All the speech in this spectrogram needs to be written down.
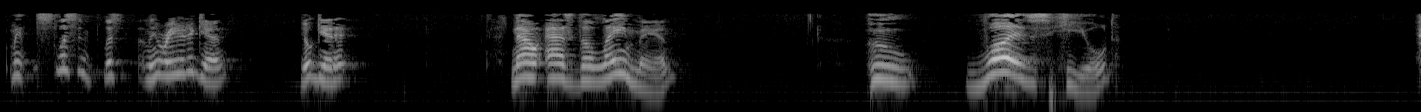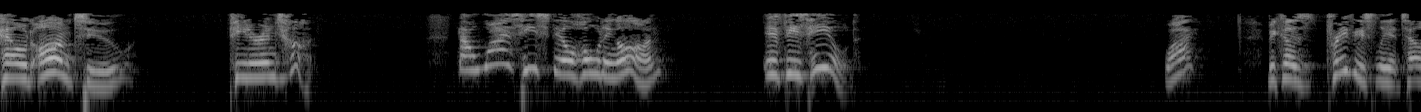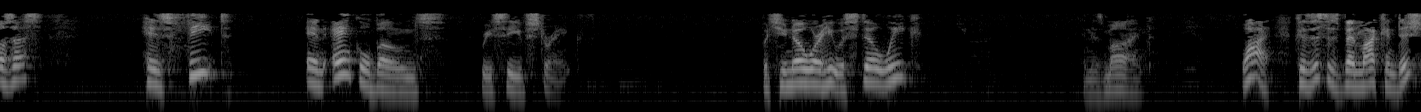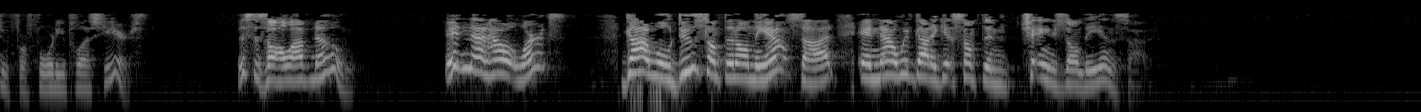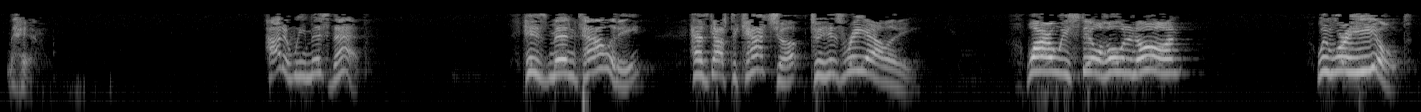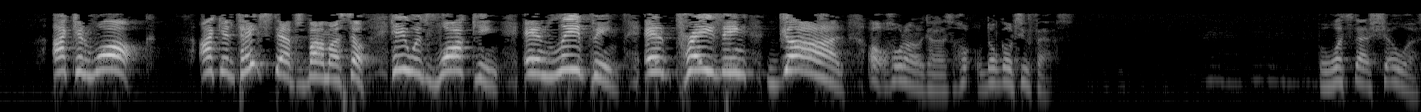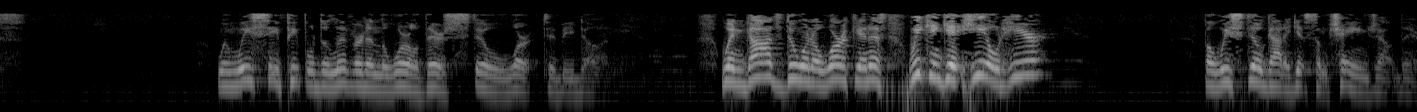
I mean, listen, listen, let me read it again. You'll get it. Now, as the lame man who was healed held on to Peter and John. Now, why is he still holding on if he's healed? Why? Because previously it tells us his feet and ankle bones received strength. But you know where he was still weak? In his mind. Why? Because this has been my condition for 40 plus years. This is all I've known. Isn't that how it works? God will do something on the outside, and now we've got to get something changed on the inside. Man. How did we miss that? His mentality has got to catch up to his reality. Why are we still holding on when we're healed? I can walk. I can take steps by myself. He was walking and leaping and praising God. Oh, hold on, guys. Hold, don't go too fast. But what's that show us? When we see people delivered in the world, there's still work to be done. When God's doing a work in us, we can get healed here, but we still got to get some change out there.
